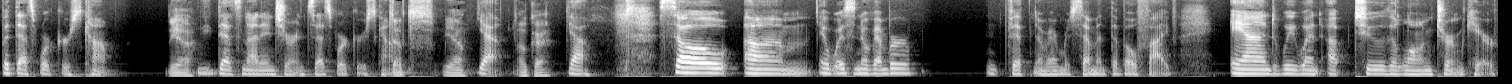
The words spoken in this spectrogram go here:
But that's workers' comp. Yeah. That's not insurance. That's workers' comp. That's yeah. yeah. Okay. Yeah. So um, it was November 5th, November 7th of 05. And we went up to the long term care.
